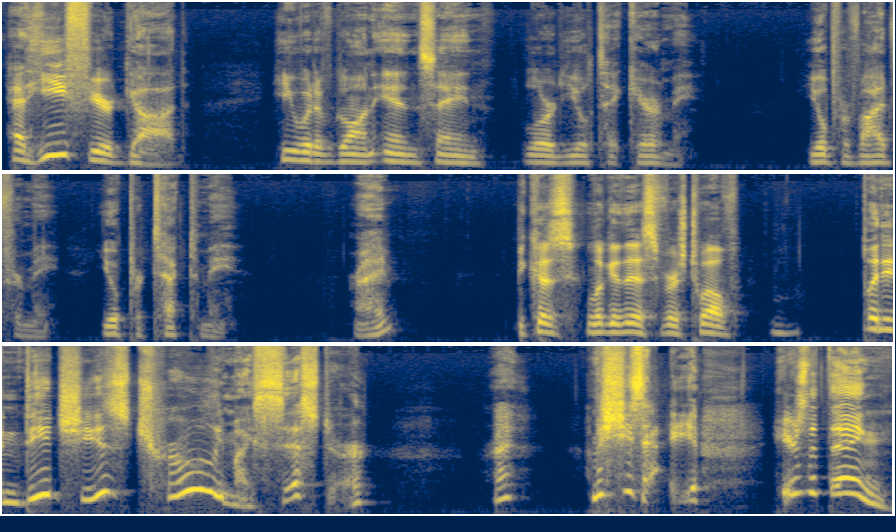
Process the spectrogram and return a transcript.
Had he feared God, he would have gone in saying, Lord, you'll take care of me. You'll provide for me. You'll protect me, right? Because look at this, verse 12. But indeed, she is truly my sister, right? I mean, she's, Here's the thing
